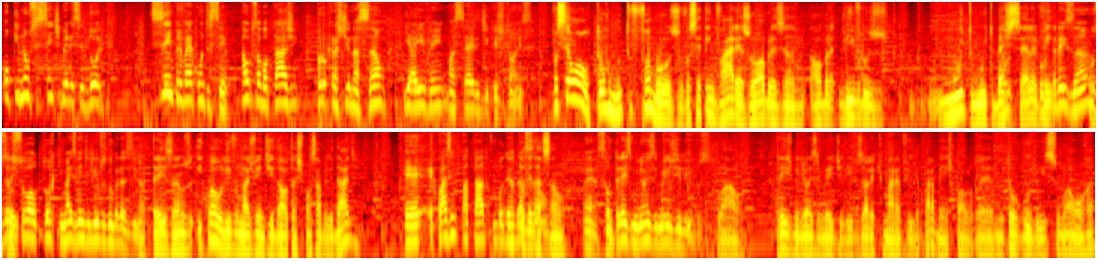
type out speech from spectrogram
ou que não se sente merecedor. Sempre vai acontecer autossabotagem, procrastinação e aí vem uma série de questões. Você é um autor muito famoso, você tem várias obras, obra, livros muito, muito best-seller. Por, por três anos por três... eu sou o autor que mais vende livros no Brasil. Há três anos. E qual é o livro mais vendido? Alta Responsabilidade? É, é quase empatado com o Poder da Poder Ação. Da ação. É, são 3 milhões e meio de livros. Uau! 3 milhões e meio de livros, olha que maravilha. Parabéns, Paulo. É muito orgulho isso, uma honra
